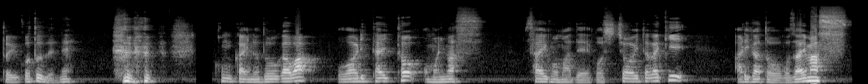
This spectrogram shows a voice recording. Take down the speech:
ということでね。今回の動画は終わりたいと思います。最後までご視聴いただきありがとうございます。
